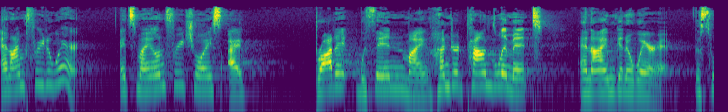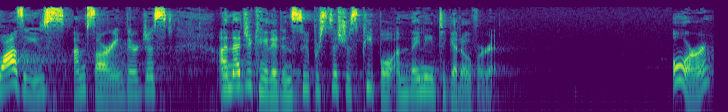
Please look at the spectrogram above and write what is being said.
and I'm free to wear it. It's my own free choice. I brought it within my 100 pound limit, and I'm going to wear it. The Swazis, I'm sorry, they're just uneducated and superstitious people, and they need to get over it. Or,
